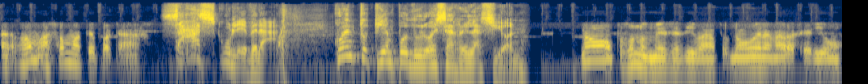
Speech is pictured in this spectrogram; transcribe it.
Ah, vamos, asómate para acá. ¡Sas, culebra! ¿Cuánto tiempo duró esa relación? No, pues unos meses, Diva. Pues no era nada serio.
